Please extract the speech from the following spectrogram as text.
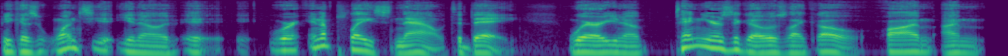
because once you you know it, it, we're in a place now today where you know 10 years ago it was like oh well, i'm i'm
